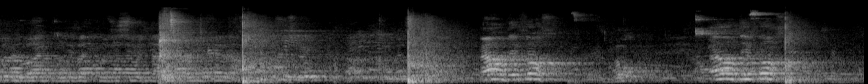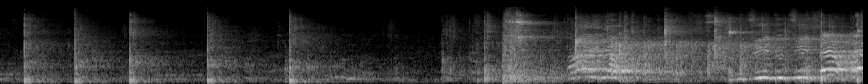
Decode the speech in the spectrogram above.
peu le bon, on est votre position et t'as rien à faire. Défense! Un en défense! Allez les gars! Tout de suite, tout de suite, ferme!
